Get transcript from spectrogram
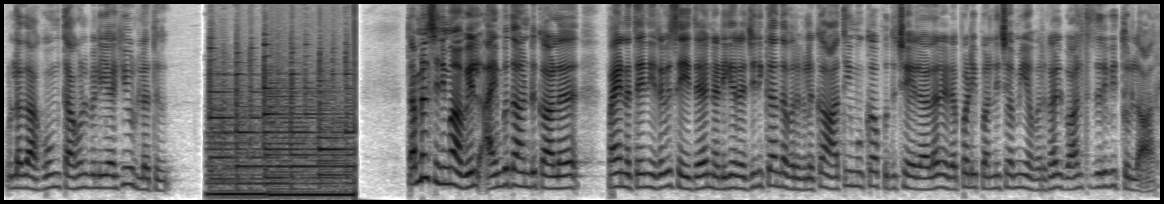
உள்ளதாகவும் தகவல் வெளியாகியுள்ளது. தமிழ் சினிமாவில் ஐம்பது ஆண்டு கால பயணத்தை நிறைவு செய்த நடிகர் ரஜினிகாந்த் அவர்களுக்கு அதிமுக பொதுச் செயலாளர் எடப்பாடி பழனிசாமி அவர்கள் வாழ்த்து தெரிவித்துள்ளார்.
